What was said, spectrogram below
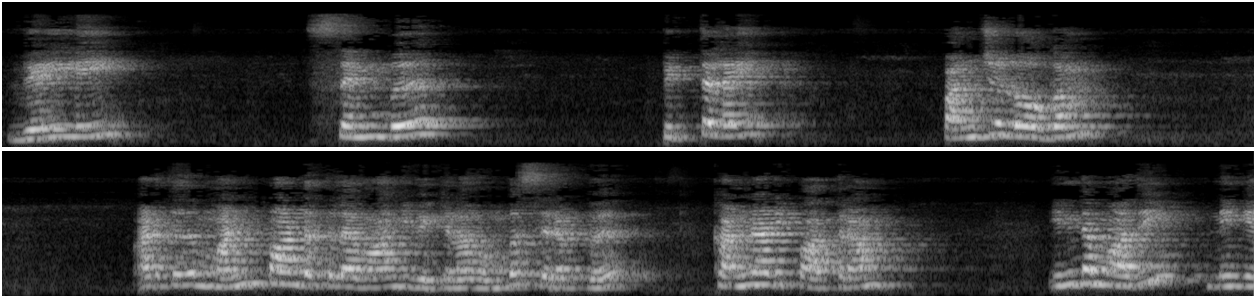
வெள்ளி செம்பு பித்தளை பஞ்சலோகம் அடுத்தது மண்பாண்டத்தில் வாங்கி வைக்கலாம். ரொம்ப சிறப்பு. கண்ணாடி பாத்திரம். இந்த மாதிரி நீங்க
